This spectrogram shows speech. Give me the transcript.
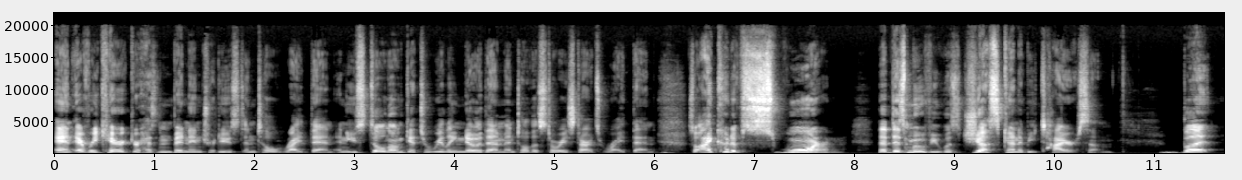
And every character hasn't been introduced until right then. And you still don't get to really know them until the story starts right then. So I could have sworn that this movie was just going to be tiresome. But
